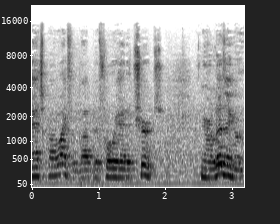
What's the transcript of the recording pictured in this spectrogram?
I asked my wife about before we had a church in our living room.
